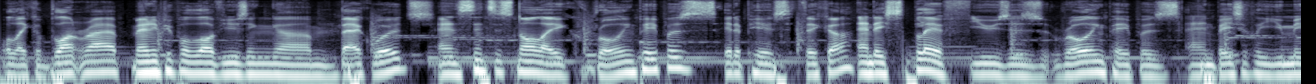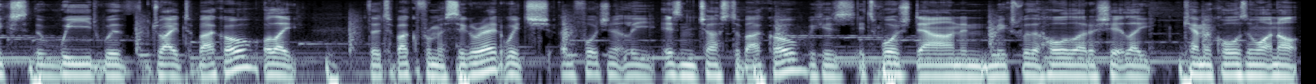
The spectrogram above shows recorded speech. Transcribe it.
or like a blunt wrap. Many people love using um, backwoods and since it's not like rolling papers, it appears thicker. And a spliff uses rolling papers and basically you mix the weed with dried tobacco or like the tobacco from a cigarette, which unfortunately isn't just tobacco because it's washed down and mixed with a whole lot of shit like chemicals and whatnot.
